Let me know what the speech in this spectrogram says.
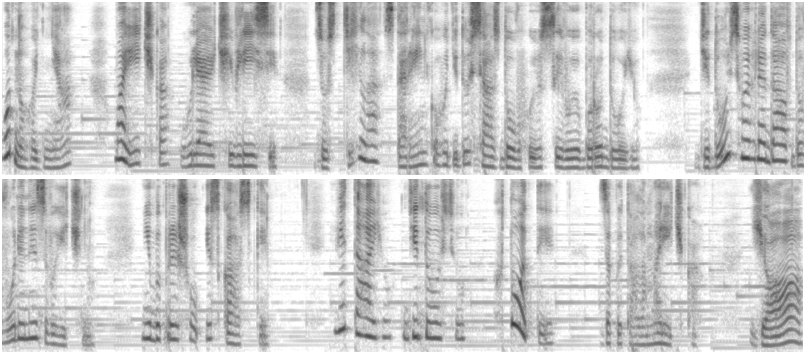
Одного дня Марічка, гуляючи в лісі, зустріла старенького дідуся з довгою сивою бородою. Дідусь виглядав доволі незвично, ніби прийшов із казки. Вітаю, дідусю, хто ти? запитала Марічка. Я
